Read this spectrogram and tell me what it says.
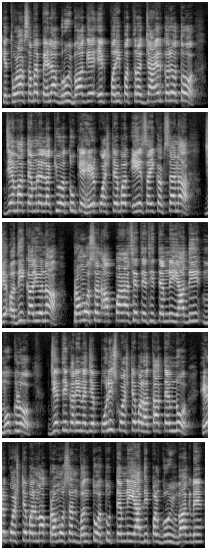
કે થોડાક સમય પહેલા ગૃહ વિભાગે એક પરિપત્ર જાહેર કર્યો હતો, જેમાં તેમણે લખ્યું હતું કે હેડ કોન્સ્ટેબલ એએસઆઈ કક્ષાના જે અધિકારીઓના પ્રમોશન આપવાના છે, તેથી તેમની યાદી મોકલો. જેથી કરીને જે પોલીસ કોન્સ્ટેબલ હતા તેમનું હેડ કોન્સ્ટેબલમાં પ્રમોશન બનતું હતું, તેમની યાદી પણ ગૃહ વિભાગને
